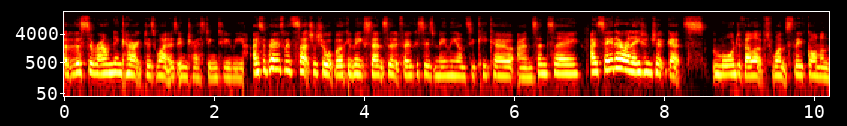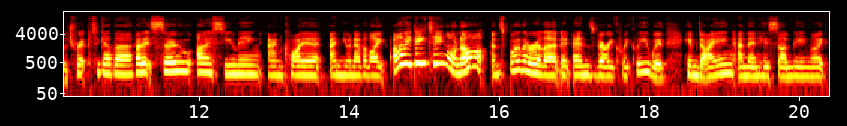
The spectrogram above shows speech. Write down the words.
the surrounding characters weren't as interesting to me. I suppose with such a short book it makes sense that it focuses mainly on Tsukiko and Sensei. I'd say their relationship gets more developed once they've gone on the trip together, but it's so unassuming and quiet and you're never like, are they dating or not? And spoiler alert, it ends very quickly with him dying and then his son being like,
